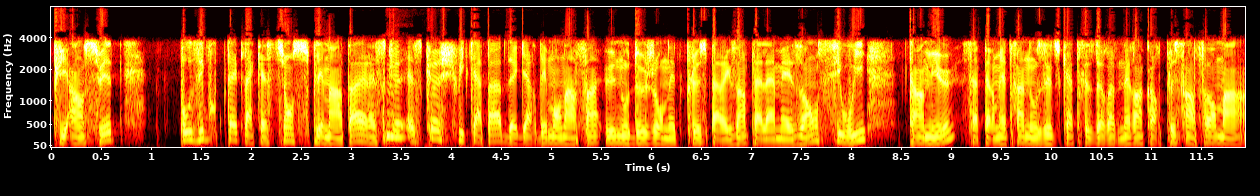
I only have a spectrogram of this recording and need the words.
Puis ensuite, posez-vous peut-être la question supplémentaire. Est-ce que, mm. est-ce que je suis capable de garder mon enfant une ou deux journées de plus, par exemple, à la maison? Si oui, tant mieux. Ça permettra à nos éducatrices de revenir encore plus en forme en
